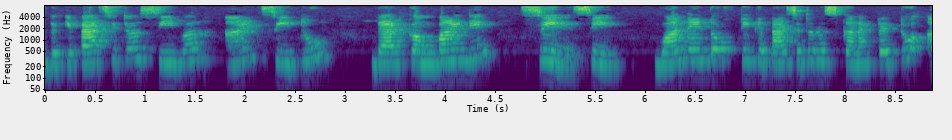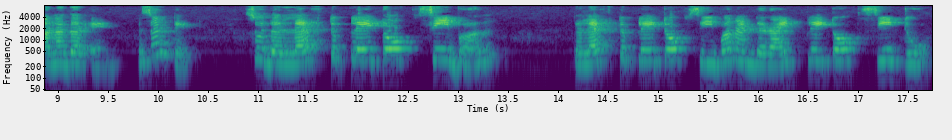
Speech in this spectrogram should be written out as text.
the capacitors C1 and C2 they are combined in series. See one end of the capacitor is connected to another end isn't it? So the left plate of C1 the left plate of C1 and the right plate of C2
